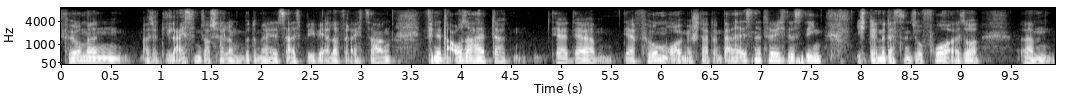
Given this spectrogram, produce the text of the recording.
Firmen, also die Leistungsausstellung würde man jetzt als BWLer vielleicht sagen, findet außerhalb der, der, der, der Firmenräume statt. Und da ist natürlich das Ding, ich stelle mir das dann so vor, also ähm,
